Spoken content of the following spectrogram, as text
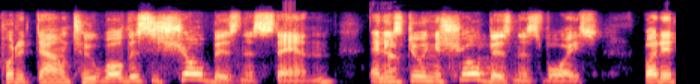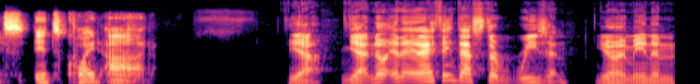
put it down to, well, this is show business, Stanton, and yeah. he's doing a show business voice, but it's it's quite odd. Yeah. Yeah. No, and, and I think that's the reason. You know what I mean? And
